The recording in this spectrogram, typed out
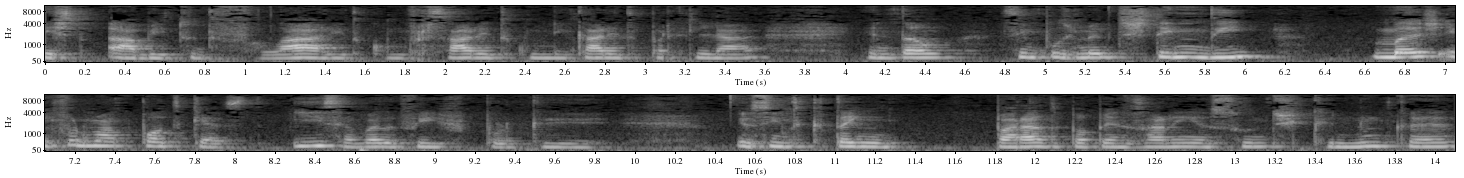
este hábito de falar e de conversar e de comunicar e de partilhar, então simplesmente estendi, mas em formato podcast. E isso é bem fixe porque eu sinto que tenho parado para pensar em assuntos que nunca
